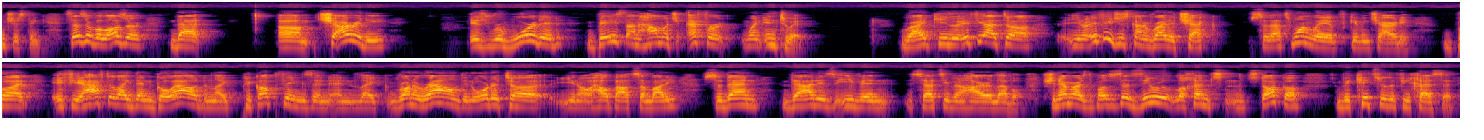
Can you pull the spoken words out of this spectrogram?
Interesting. Says Belazar that um, charity is rewarded based on how much effort went into it. Right? Kilu, if you had to, you know, if you just kind of write a check, so that's one way of giving charity. But if you have to like then go out and like pick up things and, and like run around in order to, you know, help out somebody, so then that is even, that's even a higher level. Shinemar, as the Pasuk says, zero lachem tzedakah v'kitzu lefi.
